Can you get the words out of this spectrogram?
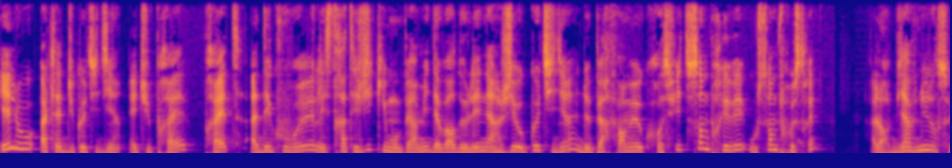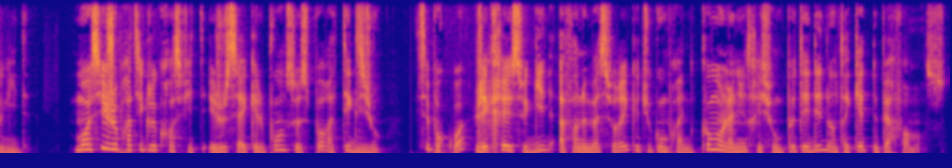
Hello, athlète du quotidien, es-tu prêt, prête à découvrir les stratégies qui m'ont permis d'avoir de l'énergie au quotidien et de performer au CrossFit sans me priver ou sans me frustrer? Alors bienvenue dans ce guide. Moi aussi je pratique le CrossFit et je sais à quel point ce sport est exigeant. C'est pourquoi j'ai créé ce guide afin de m'assurer que tu comprennes comment la nutrition peut t'aider dans ta quête de performance.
